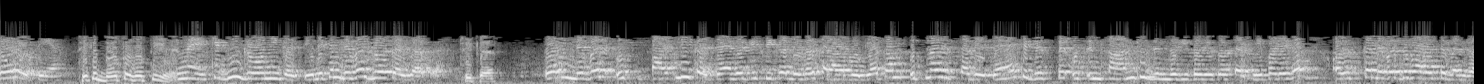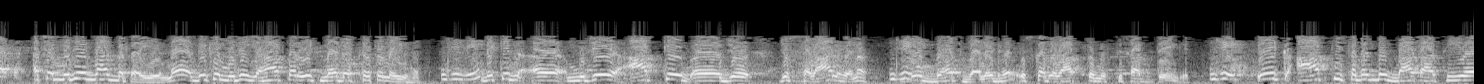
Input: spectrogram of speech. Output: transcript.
دو ہوتی ہیں۔ ٹھیک ہے دو تو ہوتی ہیں۔ نہیں کڈنی گرو نہیں کرتی لیکن لیور گرو کر جاتا ہے۔ ٹھیک ہے۔ تو ہم لیور پارٹلی کرتے ہیں۔ اگر کسی کا لیور خراب ہو گیا تو ہم اتنا حصہ دیتے ہیں کہ جس سے اس انسان کی زندگی پر بھی کوئی فرق نہیں پڑے گا اور اس کا لیور دوبارہ سے بن جاتا ہے۔ اچھا مجھے ایک بات بتائیے۔ میں دیکھیں مجھے یہاں پر ایک میں ڈاکٹر تو نہیں ہوں۔ جی جی۔ لیکن مجھے آپ کے جو جو سوال ہے نا جی۔ وہ بہت ویلڈ ہے۔ اس کا جواب تو مفتی صاحب دیں گے۔ جی۔ ایک آپ کی سمجھ میں بات آتی ہے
